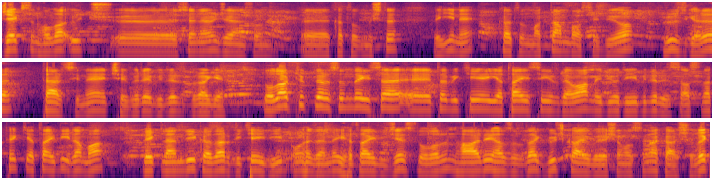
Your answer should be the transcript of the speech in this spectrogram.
Jackson Hole'a 3 e, sene önce en son e, katılmıştı ve yine katılmaktan bahsediyor. Rüzgarı tersine çevirebilir Draghi. Dolar Türk lirasında ise e, tabii ki yatay seyir devam ediyor diyebiliriz. Aslında pek yatay değil ama beklendiği kadar dikey değil. O nedenle yatay diyeceğiz. Doların hali hazırda güç kaybı yaşamasına karşılık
